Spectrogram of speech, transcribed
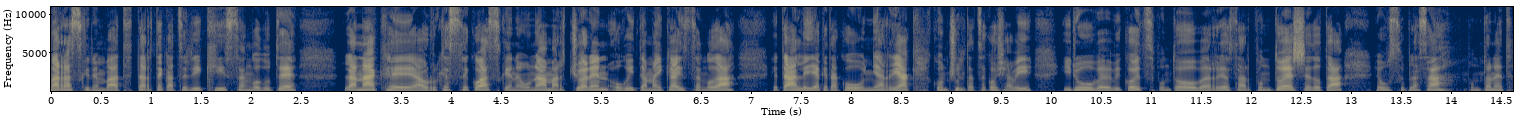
marrazkiren bat tartekatzen izango dute. Lanak e, aurkezteko azken eguna martxuaren hogeita maika izango da. Eta lehiaketako oinarriak kontsultatzeko xabi. Iru bebikoitz.berriozar.es edota eguzkiplaza.net.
